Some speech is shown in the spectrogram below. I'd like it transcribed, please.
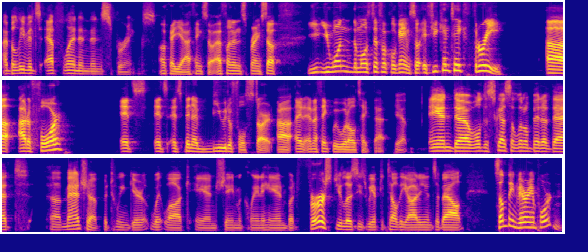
I believe it's Eflin and then Springs. Okay, yeah, I think so. Eflin and Springs. So you, you won the most difficult game. So if you can take three uh, out of four, it's it's it's been a beautiful start, uh, and, and I think we would all take that. Yeah, and uh, we'll discuss a little bit of that uh, matchup between Garrett Whitlock and Shane McClanahan. But first, Ulises, we have to tell the audience about something very important.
